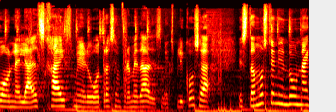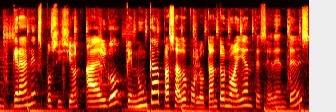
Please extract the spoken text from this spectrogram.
con el Alzheimer u otras enfermedades, ¿me explico? O sea, estamos teniendo una gran exposición a algo que nunca ha pasado, por lo tanto no hay antecedentes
